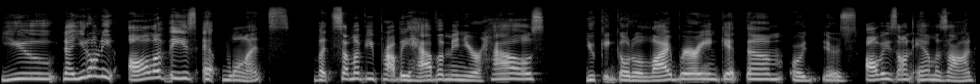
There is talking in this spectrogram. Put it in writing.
You now you don't need all of these at once, but some of you probably have them in your house. You can go to a library and get them, or there's always on Amazon.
